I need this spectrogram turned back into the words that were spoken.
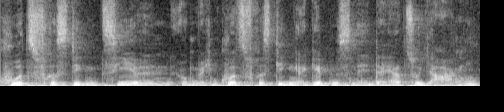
kurzfristigen Zielen, irgendwelchen kurzfristigen Ergebnissen hinterher zu jagen,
